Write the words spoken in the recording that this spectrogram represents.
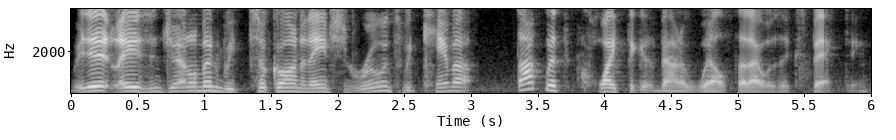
We did it, ladies and gentlemen. We took on an ancient ruins. We came out not with quite the amount of wealth that I was expecting,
